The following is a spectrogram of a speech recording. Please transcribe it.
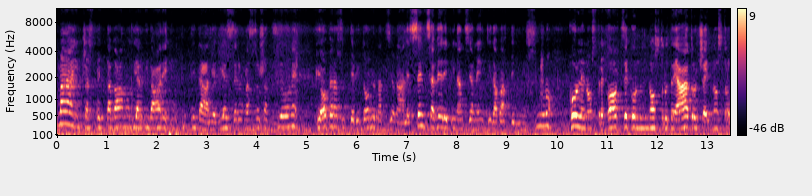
mai ci aspettavamo di arrivare in tutta Italia, di essere un'associazione che opera sul territorio nazionale senza avere finanziamenti da parte di nessuno, con le nostre forze, con il nostro teatro, c'è il nostro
